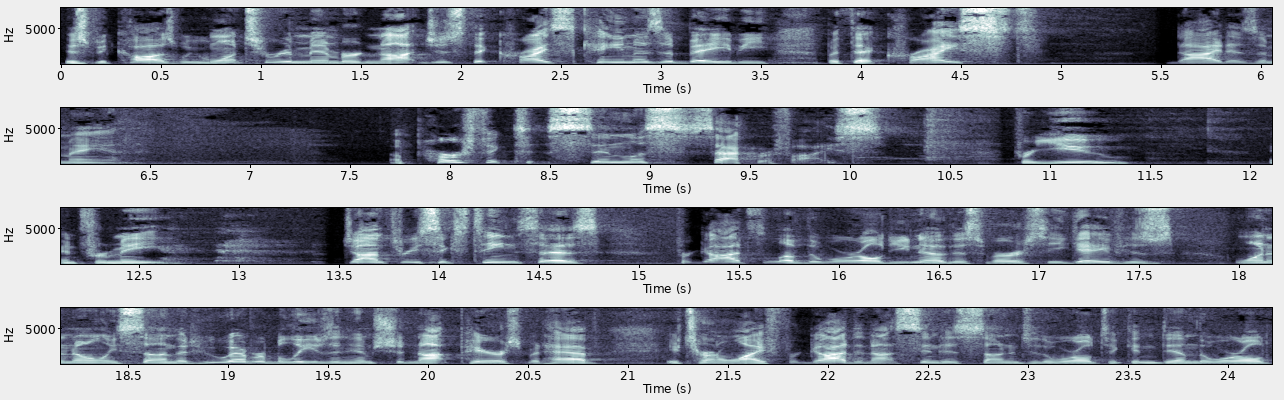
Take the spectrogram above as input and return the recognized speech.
is because we want to remember not just that Christ came as a baby, but that Christ died as a man. A perfect, sinless sacrifice for you and for me. John 3:16 says, "For God to love the world, you know this verse, he gave his one and only Son, that whoever believes in him should not perish but have eternal life. For God did not send his Son into the world to condemn the world,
